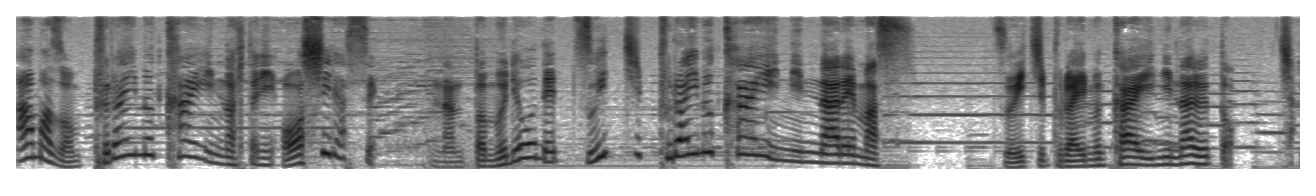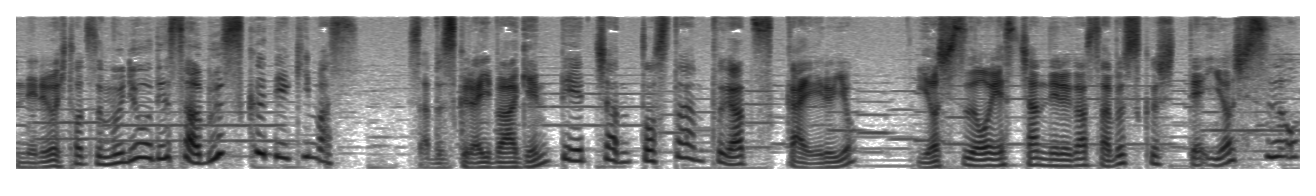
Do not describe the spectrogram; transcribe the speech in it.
アマゾンプライム会員の人にお知らせ。なんと無料で Twitch プライム会員になれます。Twitch プライム会員になるとチャンネルを一つ無料でサブスクできます。サブスクライバー限定ちゃんとスタンプが使えるよ。ヨシス OS チャンネルがサブスクしてヨシスオ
